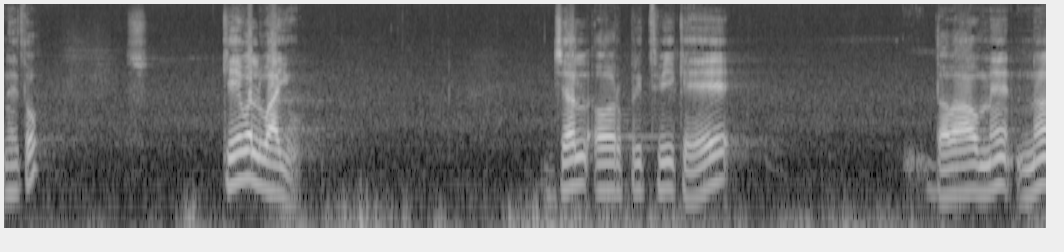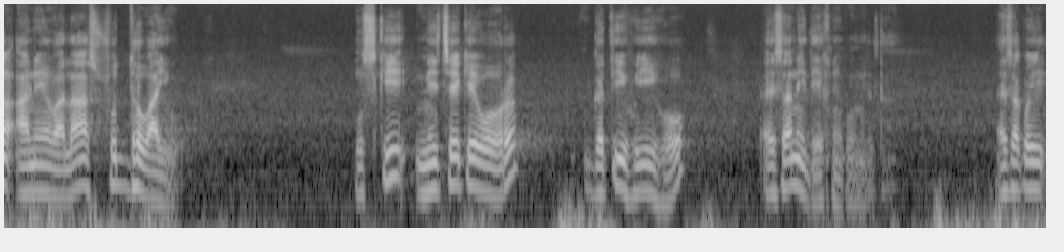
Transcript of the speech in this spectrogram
नहीं तो केवल वायु जल और पृथ्वी के दबाव में न आने वाला शुद्ध वायु, उसकी नीचे के ओर गति हुई हो, ऐसा नहीं देखने को मिलता। ऐसा कोई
